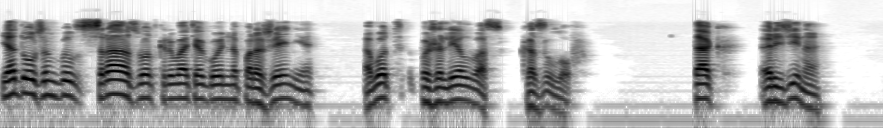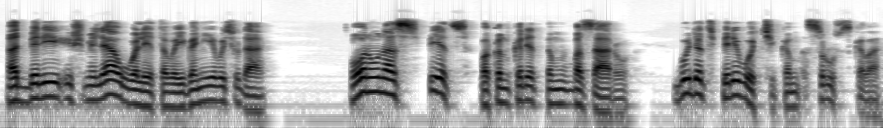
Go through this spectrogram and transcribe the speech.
Я должен был сразу открывать огонь на поражение, а вот пожалел вас, козлов. Так, резина, отбери шмеля у Валетова и гони его сюда. Он у нас спец по конкретному базару, будет переводчиком с русского.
